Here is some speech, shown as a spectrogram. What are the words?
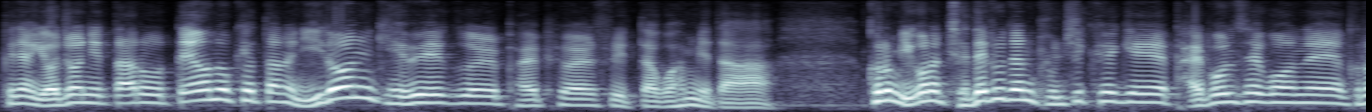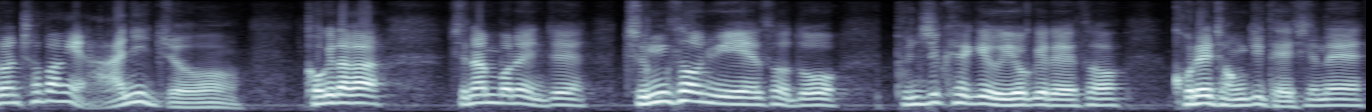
그냥 여전히 따로 떼어놓겠다는 이런 계획을 발표할 수 있다고 합니다. 그럼 이거는 제대로 된 분식회계 발본색원의 그런 처방이 아니죠. 거기다가 지난번에 이제 증선위에서도 분식회계 의혹에 대해서 거래 정지 대신에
